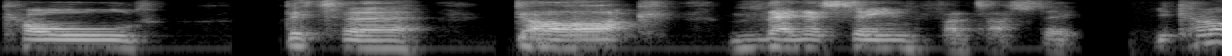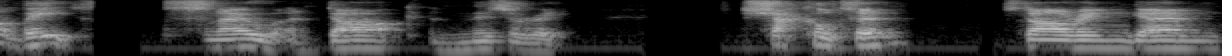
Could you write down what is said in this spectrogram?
Cold, bitter, dark, menacing, fantastic. You can't beat snow and dark and misery. Shackleton, starring um,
